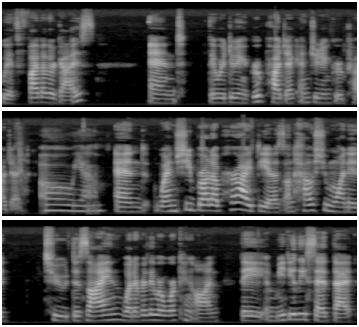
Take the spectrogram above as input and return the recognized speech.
with five other guys, and they were doing a group project, engineering group project. Oh yeah. And when she brought up her ideas on how she wanted to design whatever they were working on, they immediately said that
